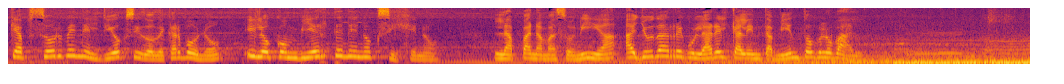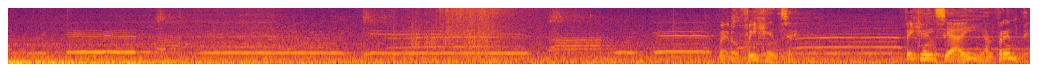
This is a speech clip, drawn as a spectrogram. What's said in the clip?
que absorben el dióxido de carbono y lo convierten en oxígeno. La Panamazonía ayuda a regular el calentamiento global. Fíjense, fíjense ahí al frente.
